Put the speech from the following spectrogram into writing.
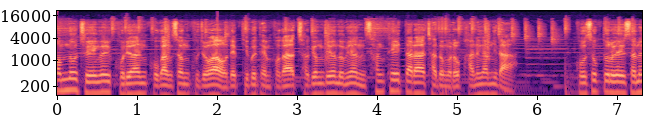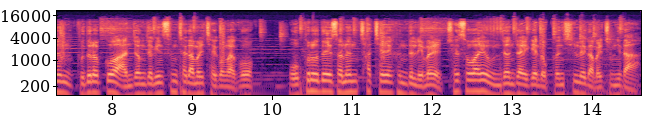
험로 주행을 고려한 고강성 구조와 어댑티브 댐퍼가 적용되어 놓으면 상태에 따라 자동으로 반응합니다. 고속도로에서는 부드럽고 안정적인 승차감을 제공하고 오프로드에서는 차체의 흔들림을 최소화해 운전자에게 높은 신뢰감을 줍니다.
